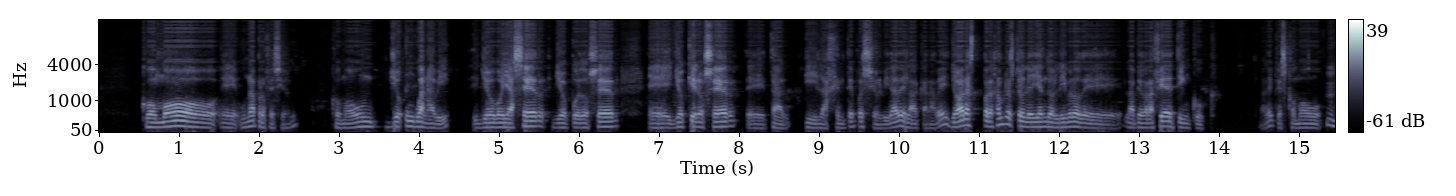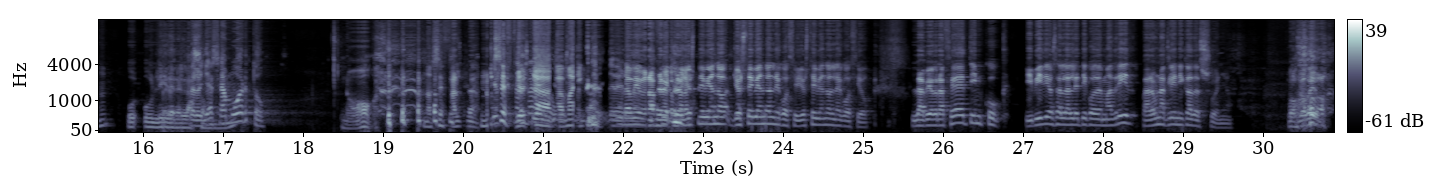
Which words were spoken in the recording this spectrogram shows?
como eh, una profesión, como un, yo, un wannabe. Yo voy a ser, yo puedo ser, eh, yo quiero ser tal. Y la gente pues se olvida de la cara B. Yo ahora, por ejemplo, estoy leyendo el libro de la biografía de Tim Cook que es como un, líder en la Pero ya se ha muerto. No. No hace falta. No hace falta, una biografía. yo, estoy viendo, yo estoy viendo el negocio, yo estoy viendo el negocio. La biografía de Tim Cook y vídeos del Atlético de Madrid para una clínica del sueño. Lo veo.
